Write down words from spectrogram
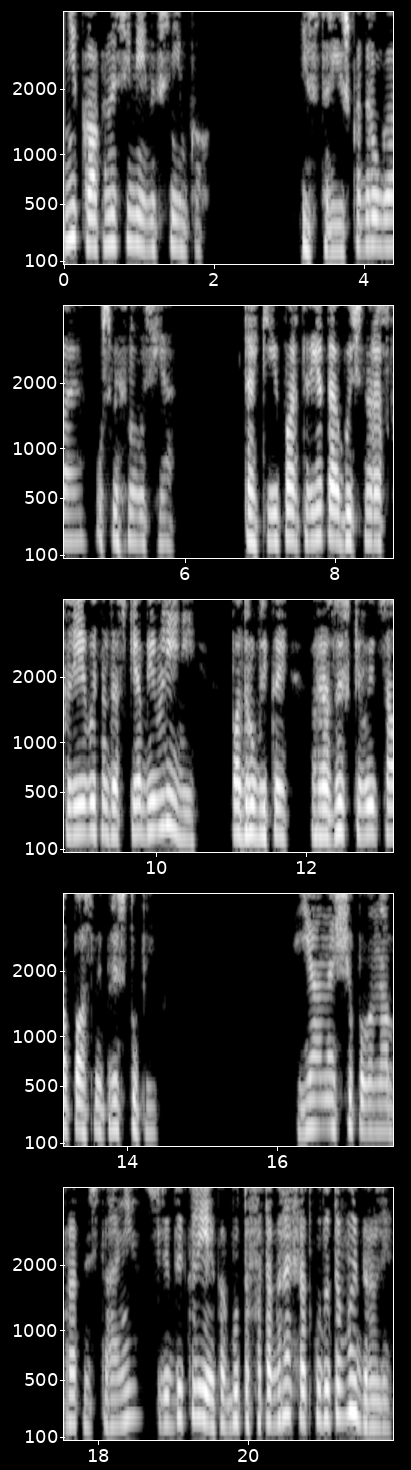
не как на семейных снимках. И стрижка другая, усмехнулась я. Такие портреты обычно расклеивают на доске объявлений под рубрикой «Разыскивается опасный преступник». Я нащупала на обратной стороне следы клея, как будто фотографию откуда-то выдрали.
